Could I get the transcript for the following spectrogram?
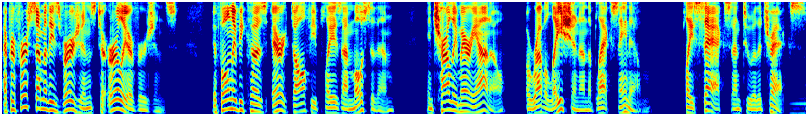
I prefer some of these versions to earlier versions, if only because Eric Dolphy plays on most of them, and Charlie Mariano, a revelation on the Black Saint album, plays sax on two of the tracks.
